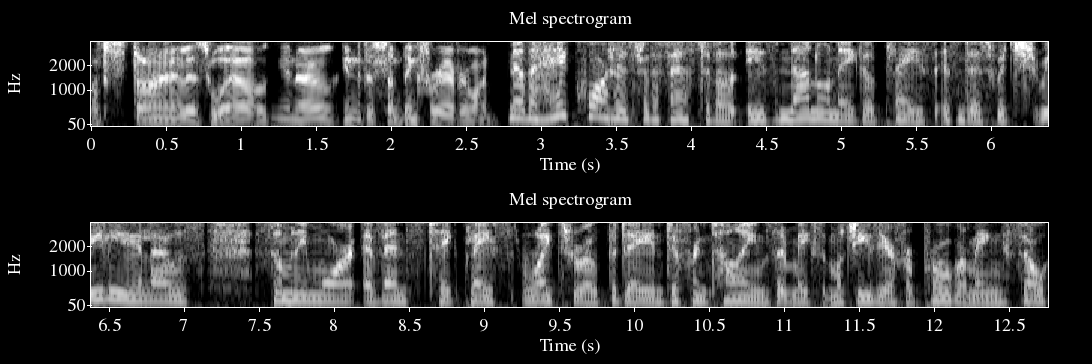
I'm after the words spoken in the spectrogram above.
of style as well. You know, you know, there's something for everyone. Now, the headquarters for the festival is Nano Nagle Place, isn't it? Which really allows so many more events to take place right throughout the day in different times. It makes it much easier for programming. So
